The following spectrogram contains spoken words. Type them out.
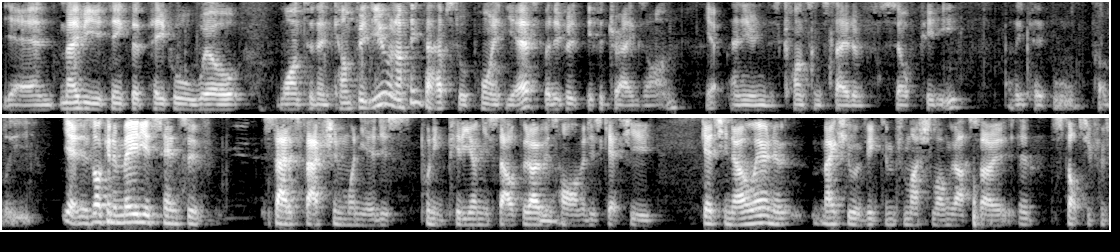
yeah, and maybe you think that people will want to then comfort you, and I think perhaps to a point, yes, but if it if it drags on, Yep. and you're in this constant state of self pity, I think people will probably Yeah, there's like an immediate sense of satisfaction when you're just putting pity on yourself, but over mm. time it just gets you gets you nowhere and it makes you a victim for much longer. So it stops you from,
